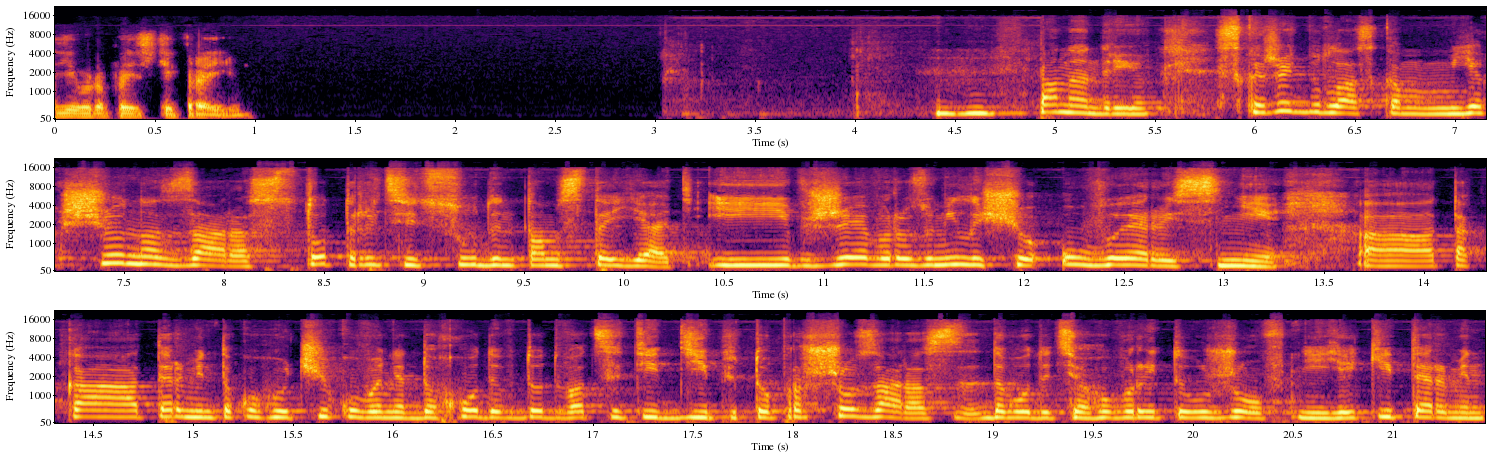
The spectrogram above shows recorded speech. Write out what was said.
європейські країни. Пане Андрію, скажіть, будь ласка, якщо нас зараз 130 суден там стоять, і вже ви розуміли, що у вересні а, така термін такого очікування доходив до 20 діб, то про що зараз доводиться говорити у жовтні? Який термін?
